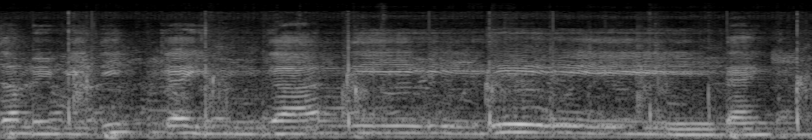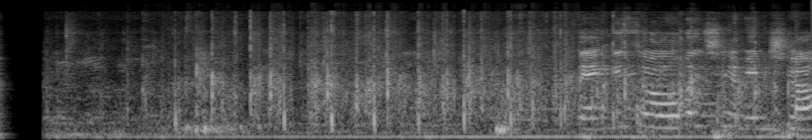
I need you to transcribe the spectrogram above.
സമവിധിക്കയും Gandhi thank you thank you so much Shameen Shah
